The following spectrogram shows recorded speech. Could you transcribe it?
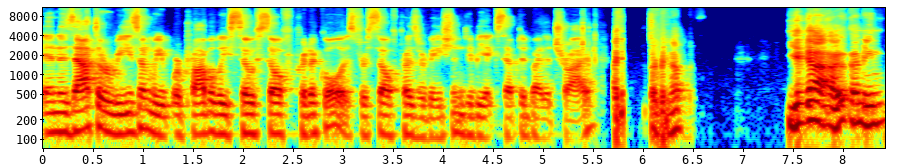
And is that the reason we, we're probably so self critical, is for self preservation to be accepted by the tribe? Yeah, I, I, mean,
